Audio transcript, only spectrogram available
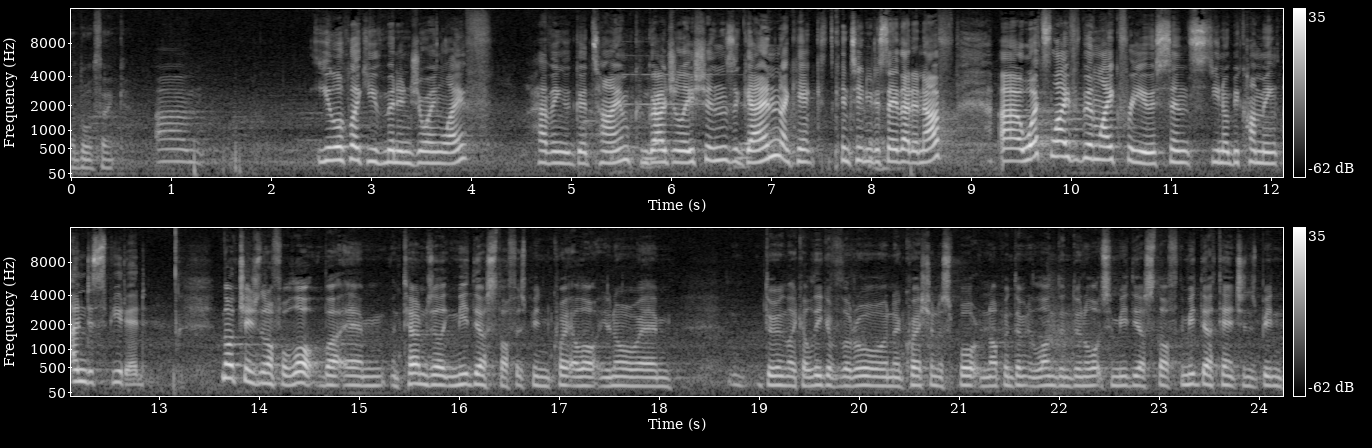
I don't think. You look like you've been enjoying life, having a good time. Congratulations again. I can't continue to say that enough. Uh, what's life been like for you since you know becoming undisputed? Not changed an awful lot, but um, in terms of like media stuff, it's been quite a lot. You know, um, doing like a league of their own and question of sport and up and down to London, doing lots of media stuff. The media attention's been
